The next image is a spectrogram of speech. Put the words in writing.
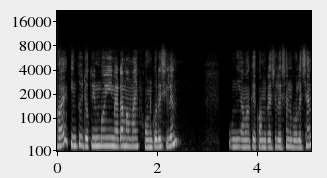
হয়, কিন্তু জ্যোতির্ময়ী ম্যাডাম আমায় ফোন করেছিলেন। উনি আমাকে কনগ্রাচুলেশন বলেছেন।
